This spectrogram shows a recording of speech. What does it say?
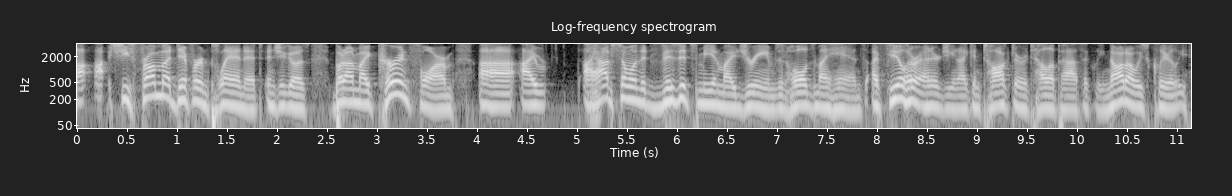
uh, uh, she's from a different planet, and she goes, but on my current form, uh, I I have someone that visits me in my dreams and holds my hands. I feel her energy and I can talk to her telepathically, not always clearly.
